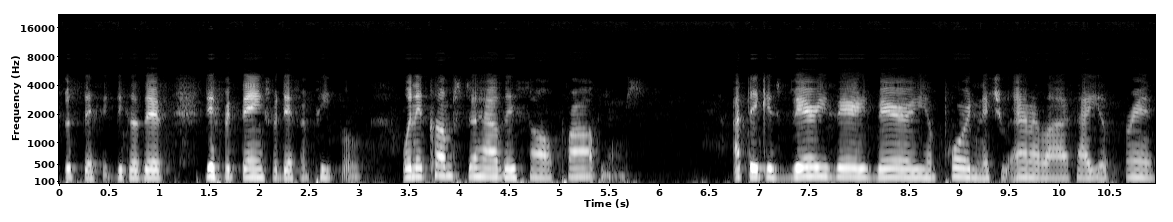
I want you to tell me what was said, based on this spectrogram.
specific because there's different things for different people. When it comes to how they solve problems, I think it's very, very, very important that you analyze how your friends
